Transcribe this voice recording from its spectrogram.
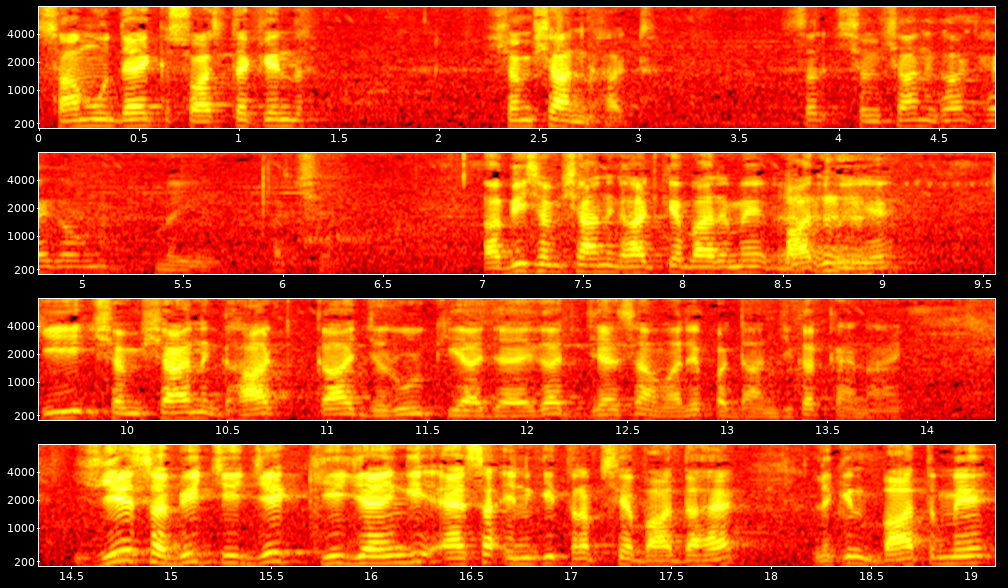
सामुदायिक स्वास्थ्य केंद्र शमशान घाट। सर शमशान घाट है गाँव में? नहीं है। अच्छा। अभी शमशान घाट के बारे में बात हुई है। कि शमशान घाट का ज़रूर किया जाएगा जैसा हमारे प्रधान जी का कहना है। ये सभी चीज़ें की जाएँगी ऐसा इनकी तरफ़ से वादा है लेकिन बात में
